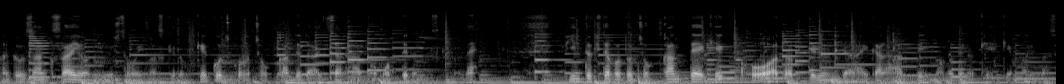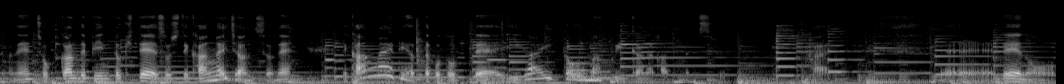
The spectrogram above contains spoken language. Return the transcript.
なんかうさんくさいように言う人もいますけども結構この直感って大事だなと思ってるんですけどね。ピンときたこと直感って結構当たってるんじゃないかなって今までの経験もありますよね。直感でピンときてそして考えちゃうんですよね。で考えてやったことって意外とうまくいかなかったりするはい、えー例の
